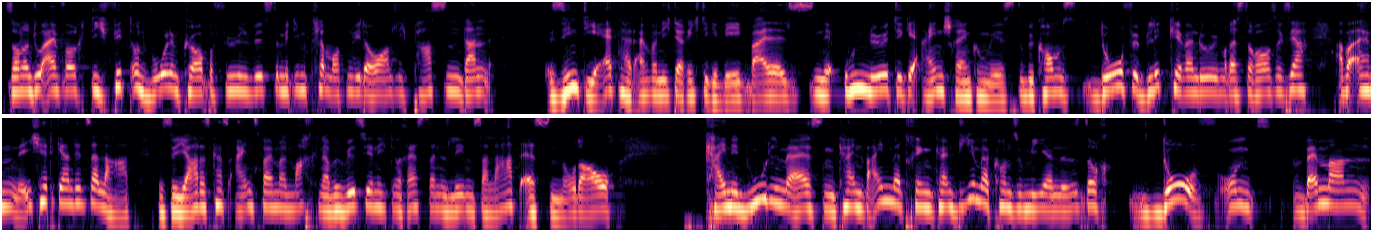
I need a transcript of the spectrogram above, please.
sondern du einfach dich fit und wohl im Körper fühlen willst, damit die Klamotten wieder ordentlich passen, dann sind Diäten halt einfach nicht der richtige Weg, weil es eine unnötige Einschränkung ist. Du bekommst doofe Blicke, wenn du im Restaurant sagst, ja, aber ähm, ich hätte gern den Salat. Ich so, ja, das kannst du ein, zweimal machen, aber du willst ja nicht den Rest deines Lebens Salat essen oder auch keine Nudeln mehr essen, kein Wein mehr trinken, kein Bier mehr konsumieren. Das ist doch doof. Und wenn man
